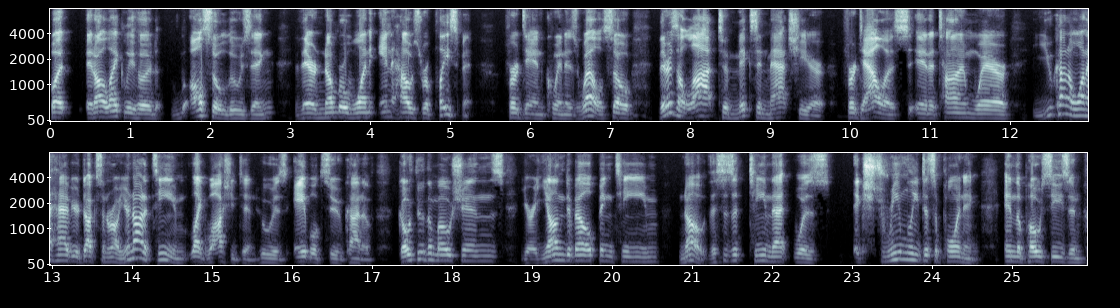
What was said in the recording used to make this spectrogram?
but in all likelihood, also losing their number one in house replacement for Dan Quinn as well. So there's a lot to mix and match here for Dallas in a time where you kind of want to have your ducks in a row. You're not a team like Washington who is able to kind of go through the motions. You're a young developing team. No, this is a team that was extremely disappointing in the postseason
